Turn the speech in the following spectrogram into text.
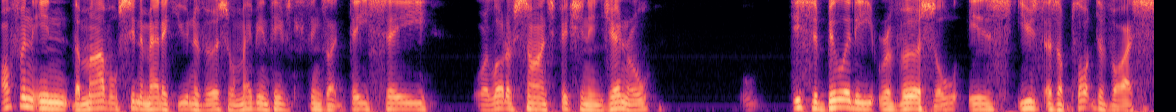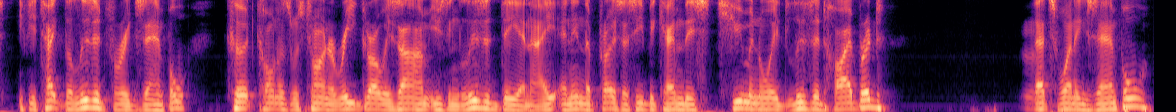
often in the Marvel Cinematic Universe or maybe in things, things like DC or a lot of science fiction in general, disability reversal is used as a plot device. If you take the lizard, for example, Curt Connors was trying to regrow his arm using lizard DNA, and in the process, he became this humanoid lizard hybrid. Mm. That's one example.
